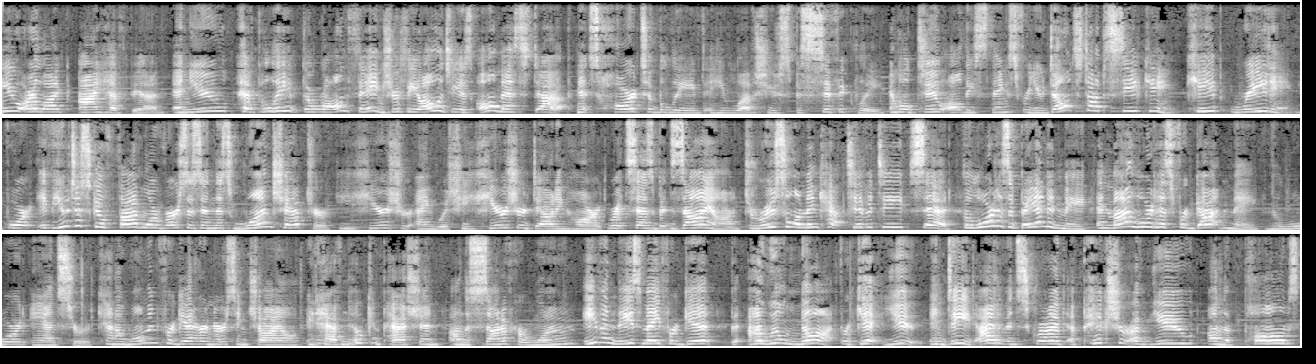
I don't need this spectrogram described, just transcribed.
you are like I have been, and you have believed the wrong things. Your theology is all messed up, and it's hard to believe that He loves you specifically and will do all these things for you. Don't stop seeking, keep reading. For if you just go five more verses in this one chapter, He hears your anguish, He hears your your doubting heart, where it says, But Zion, Jerusalem in captivity, said, The Lord has abandoned me, and my Lord has forgotten me. And the Lord answered, Can a woman forget her nursing child and have no compassion on the son of her womb? Even these may forget, but I will not forget you. Indeed, I have inscribed a picture of you on the palms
